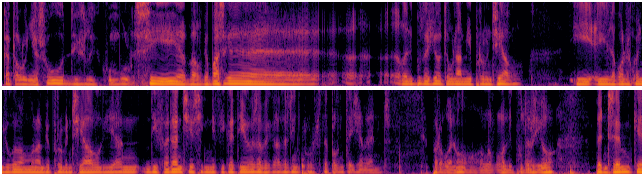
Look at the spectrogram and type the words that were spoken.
Catalunya Sud, dis-li com vulguis. Sí, el que passa que eh, la Diputació té un àmbit provincial i, i llavors quan juguem en un àmbit provincial hi ha diferències significatives, a vegades inclús de plantejaments. Però bueno, la, la Diputació pensem que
